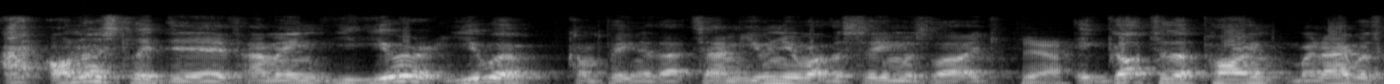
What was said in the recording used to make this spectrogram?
I honestly, Dave. I mean, you, you were you were competing at that time. You knew what the scene was like. Yeah. It got to the point when I was.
